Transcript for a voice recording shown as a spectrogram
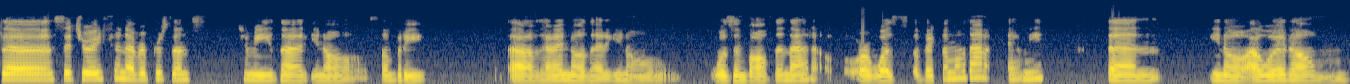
the situation ever presents to me that you know somebody uh, that I know that you know was involved in that or was a victim of that, I mean, then you know, I would um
